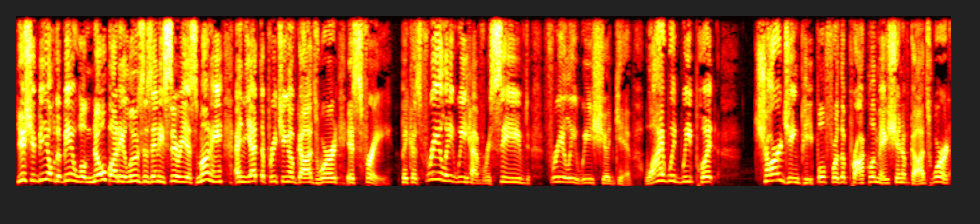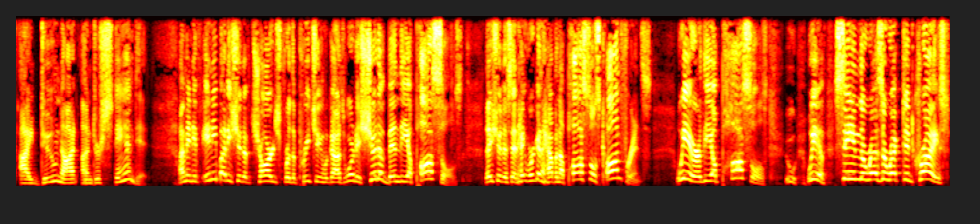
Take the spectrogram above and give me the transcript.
you should be able to be, well, nobody loses any serious money. And yet the preaching of God's word is free because freely we have received, freely we should give. Why would we put charging people for the proclamation of God's word. I do not understand it. I mean, if anybody should have charged for the preaching of God's word, it should have been the apostles. They should have said, Hey, we're going to have an apostles conference We are the apostles. We have seen the resurrected Christ.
